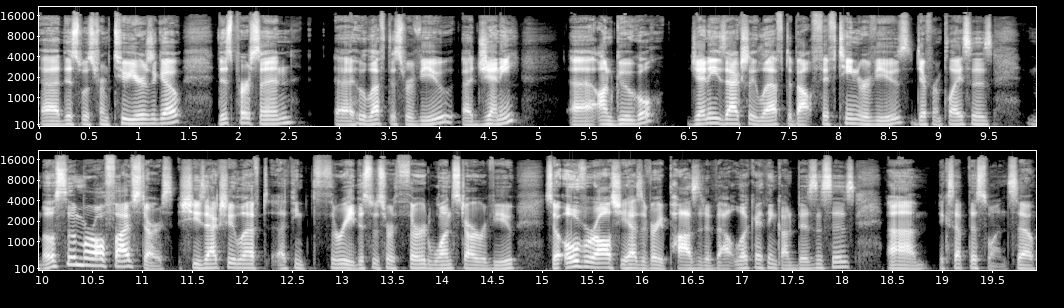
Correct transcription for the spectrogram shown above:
Uh, this was from two years ago. This person uh, who left this review, uh, Jenny, uh, on Google. Jenny's actually left about 15 reviews, different places. Most of them are all five stars. She's actually left, I think, three. This was her third one star review. So overall, she has a very positive outlook, I think, on businesses, um, except this one. So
